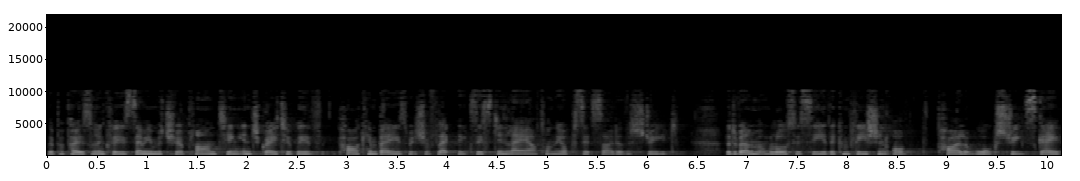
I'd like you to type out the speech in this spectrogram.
The proposal includes semi-mature planting integrated with parking bays which reflect the existing layout on the opposite side of the street. The development will also see the completion of Pilot Walk streetscape.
